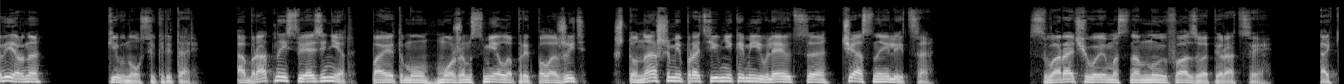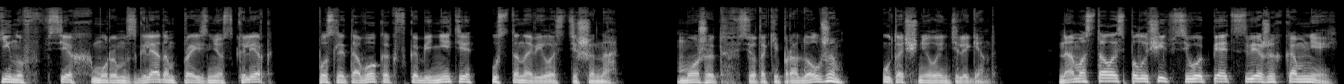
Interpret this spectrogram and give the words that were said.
верно», – кивнул секретарь. «Обратной связи нет, поэтому можем смело предположить, что нашими противниками являются частные лица. Сворачиваем основную фазу операции. Окинув всех хмурым взглядом, произнес клерк после того, как в кабинете установилась тишина. «Может, все-таки продолжим?» – уточнил интеллигент. «Нам осталось получить всего пять свежих камней.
